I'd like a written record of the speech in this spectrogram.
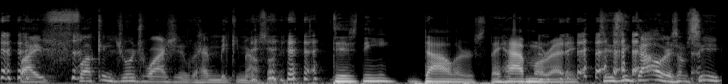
by fucking George Washington going to have Mickey Mouse on it. Disney dollars. They have them already. Disney dollars. I'm seeing.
